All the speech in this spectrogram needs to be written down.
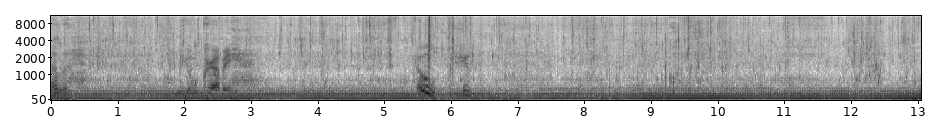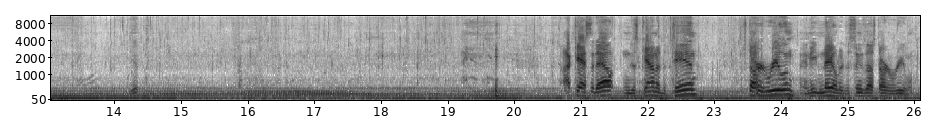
Another big old crappie. Oh, shoot. Yep. I cast it out and just counted to 10, started reeling, and he nailed it as soon as I started reeling.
